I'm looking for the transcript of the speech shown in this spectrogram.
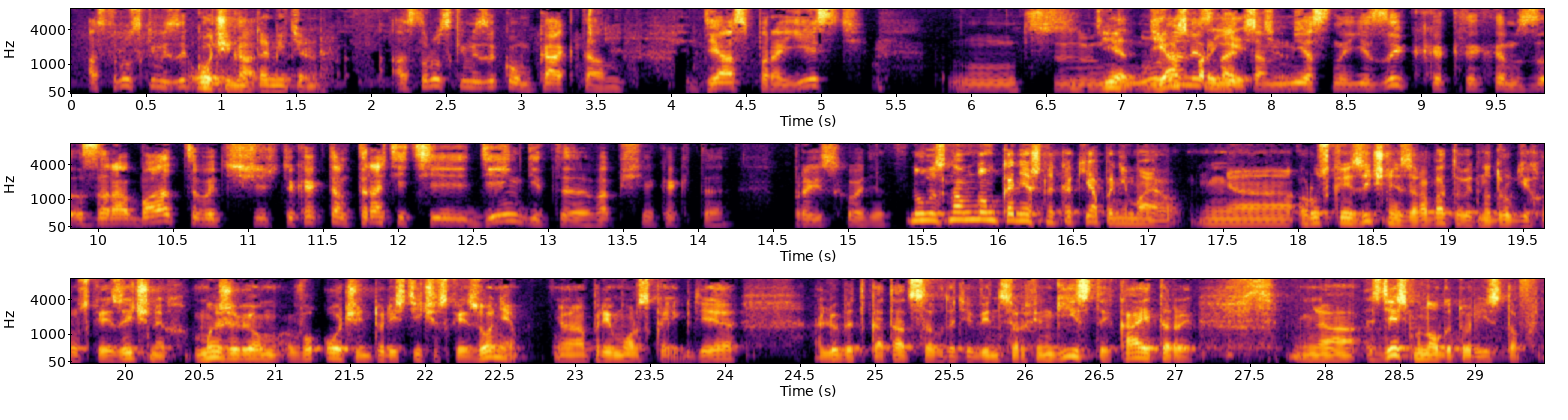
А с русским языком Очень как? утомительно. А с русским языком как там? Диаспора есть? Нет, Нужно диаспора знать, есть. Там местный язык, как там зарабатывать, как там тратить деньги-то вообще, как-то происходит? Ну, в основном, конечно, как я понимаю, э, русскоязычные зарабатывают на других русскоязычных. Мы живем в очень туристической зоне э, приморской, где любят кататься вот эти виндсерфингисты, кайтеры. Э, здесь много туристов.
